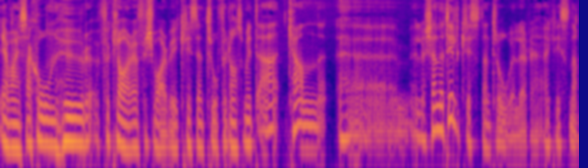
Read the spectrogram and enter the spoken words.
evangelisation. Hur förklarar och försvarar vi kristen tro för de som inte kan eh, eller känner till kristen tro eller är kristna.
